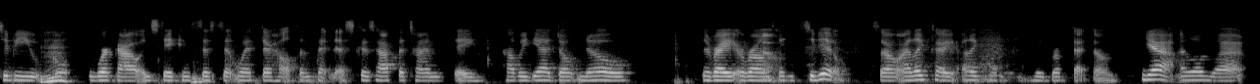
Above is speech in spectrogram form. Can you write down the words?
to be Mhm. work out and stay consistent with their health and fitness because half the time they probably yeah don't know the right or wrong Yeah. things to do. So I like to I like how we broke that down. Yeah, I love that.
